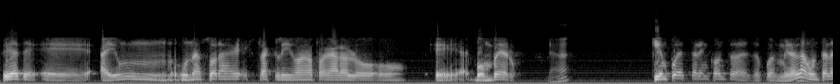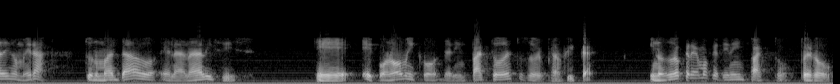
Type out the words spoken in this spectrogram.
Fíjate, eh, hay un, unas horas extras que le iban a pagar a los eh, bomberos. ¿Quién puede estar en contra de eso? Pues mira, la Junta le dijo, mira, tú no me has dado el análisis económico del impacto de esto sobre el plan fiscal. Y nosotros creemos que tiene impacto, pero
